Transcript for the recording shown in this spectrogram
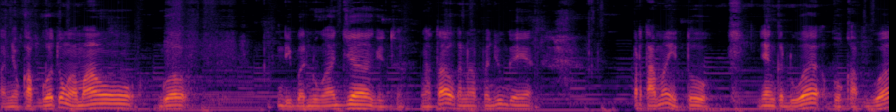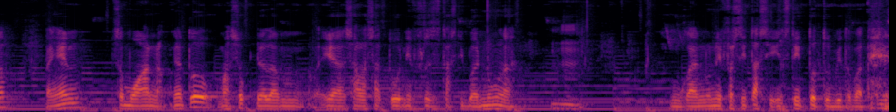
nah nyokap gua tuh nggak mau gua di Bandung aja gitu. Nggak tahu kenapa juga ya. Pertama itu. Yang kedua bokap gua pengen semua anaknya tuh masuk dalam ya salah satu universitas di Bandung lah. Hmm. bukan universitas sih institut lebih tepatnya.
